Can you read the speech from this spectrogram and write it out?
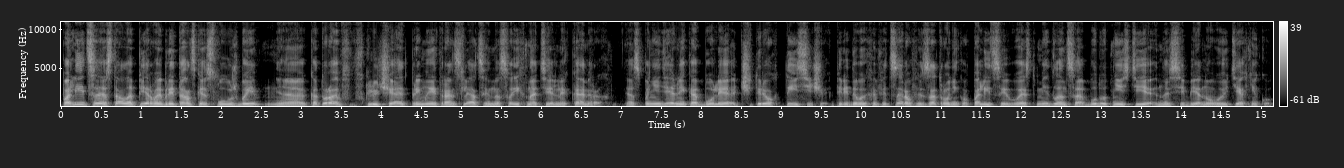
Полиция стала первой британской службой, э, которая включает прямые трансляции на своих нательных камерах. С понедельника более 4000 передовых офицеров и сотрудников полиции Вест-Мидлендса будут нести на себе новую технику.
